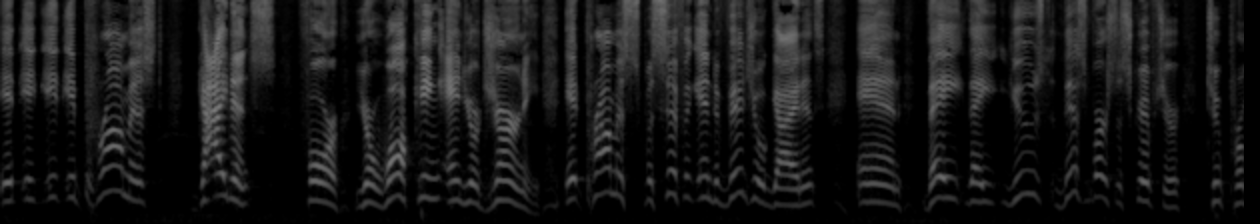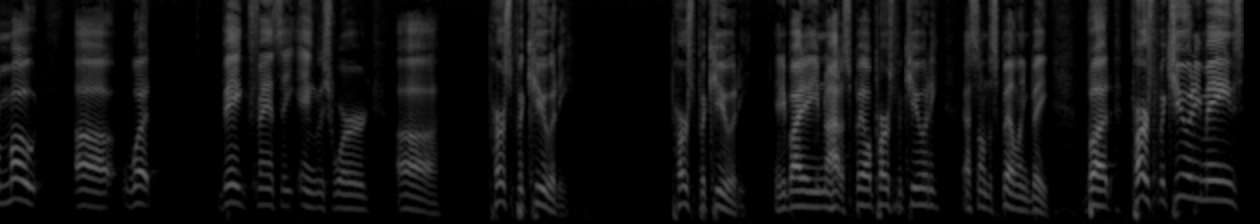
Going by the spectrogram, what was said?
It, it, it, it promised guidance for your walking and your journey. It promised specific individual guidance, and they, they used this verse of Scripture to promote uh, what big fancy English word, uh, perspicuity. Perspicuity. Anybody even know how to spell perspicuity? That's on the spelling bee. But perspicuity means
